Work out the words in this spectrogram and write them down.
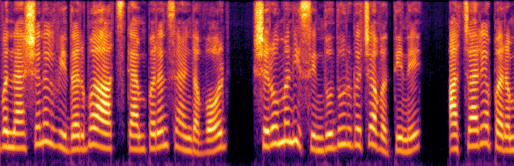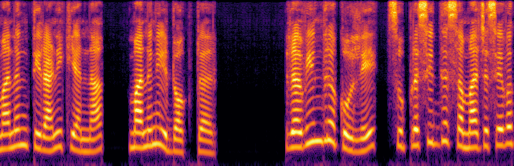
व national Vidarbha arts conference and award Shiromani सिंधुदुर्गच्या वतीने आचार्य परमानंद तिराणिक यांना माननीय डॉक्टर रवींद्र कोल्हे सुप्रसिद्ध समाजसेवक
